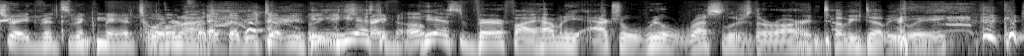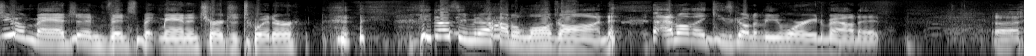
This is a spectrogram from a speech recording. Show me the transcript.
trade Vince McMahon Twitter hold for the. WWE he, he, has straight to, up. he has to verify how many actual real wrestlers there are in. WWE. Could you imagine Vince McMahon in charge of Twitter? he doesn't even know how to log on. I don't think he's going to be worried about it. Uh,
